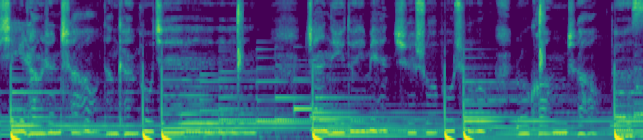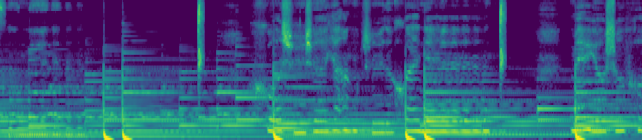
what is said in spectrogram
心让人潮，但看不见。站你对面却说不出，如狂潮的思念。或许这样值得怀念，没有说破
